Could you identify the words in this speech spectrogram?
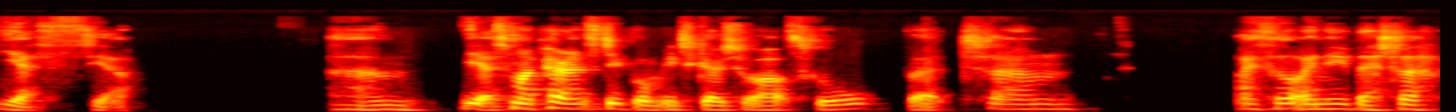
Yes, yeah. Um, yes, my parents did want me to go to art school, but um, I thought I knew better.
